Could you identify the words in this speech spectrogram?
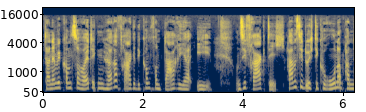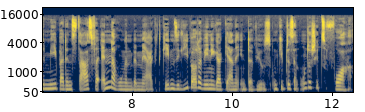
Tanja, wir kommen zur heutigen Hörerfrage, die kommt von Daria E. Und sie fragt dich, haben Sie durch die Corona-Pandemie bei den Stars Veränderungen bemerkt? Geben Sie lieber oder weniger gerne Interviews? Und gibt es einen Unterschied zu vorher?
